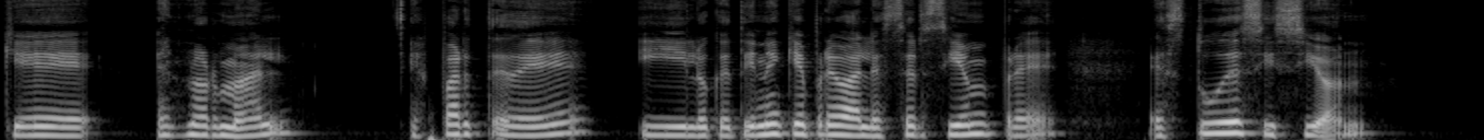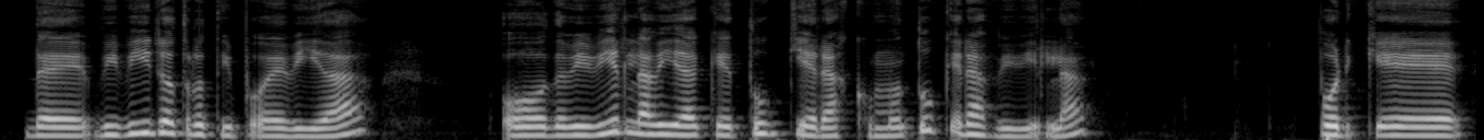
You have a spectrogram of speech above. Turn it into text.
que es normal, es parte de, y lo que tiene que prevalecer siempre es tu decisión de vivir otro tipo de vida o de vivir la vida que tú quieras como tú quieras vivirla, porque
